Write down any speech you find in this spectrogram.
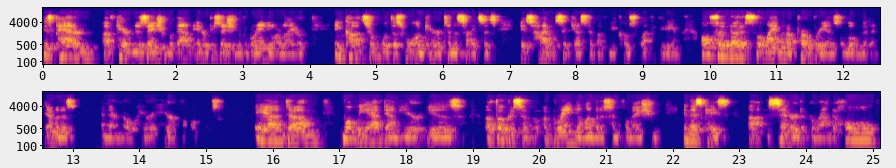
this pattern of keratinization without interposition of a granular layer in concert with the swollen keratinocytes is, is highly suggestive of mucosal epithelium. Also notice the lamina propria is a little bit edematous and there are no hair, hair follicles. And um, what we have down here is a focus of a granulomatous inflammation. In this case, uh, centered around a hole,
